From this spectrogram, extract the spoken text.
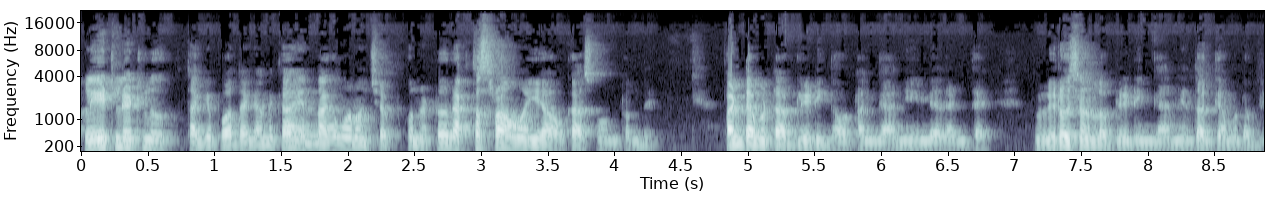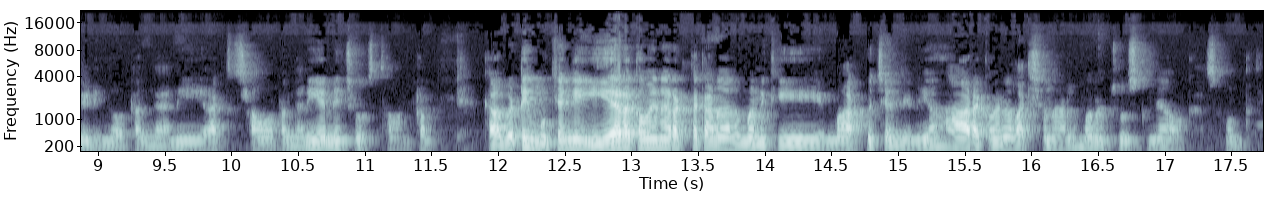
ప్లేట్లెట్లు తగ్గిపోతే కనుక ఇందాక మనం చెప్పుకున్నట్టు రక్తస్రావం అయ్యే అవకాశం ఉంటుంది. పంటముట బ్లీడింగ్ అవటం కానీ లేదంటే విరోచనంలో బ్లీడింగ్ కానీ దగ్గమట బ్లీడింగ్ అవటం కానీ రక్తస్రావం అవటం కానీ ఇవన్నీ చూస్తూ ఉంటాం. కాబట్టి ముఖ్యంగా ఏ రకమైన రక్త కణాలు మనకి మార్పు చెందినాయో ఆ రకమైన లక్షణాలు మనం చూసుకునే అవకాశం ఉంటుంది.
